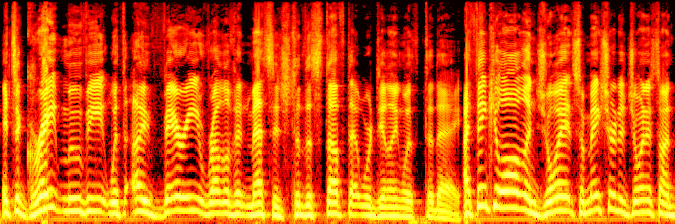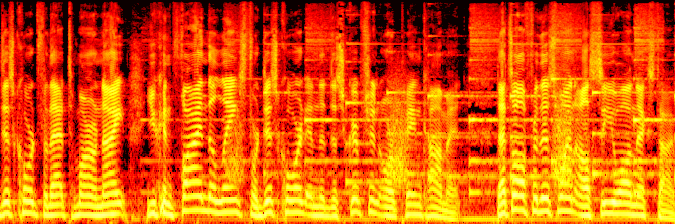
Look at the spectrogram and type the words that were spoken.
It's a great movie with a very relevant message to the stuff that we're dealing with today. I think you'll all enjoy it, so make sure to join us on Discord for that tomorrow night. You can find the links for Discord in the description or pin comment. That's all for this one. I'll see you all next time.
